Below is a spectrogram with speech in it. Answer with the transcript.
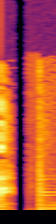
Bye.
